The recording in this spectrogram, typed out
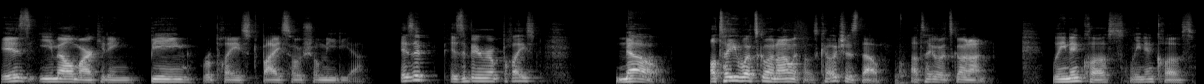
Is email marketing being replaced by social media? Is it is it being replaced? No. I'll tell you what's going on with those coaches though. I'll tell you what's going on. Lean in close, lean in close.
